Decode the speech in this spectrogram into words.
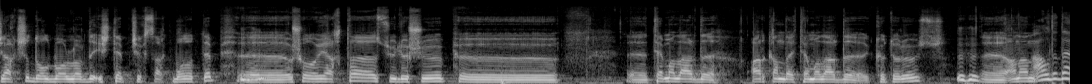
жакшы долбоорлорду иштеп чыксак болот деп э, ошол уякта сүйлөшүп э, э, темаларды ар кандай темаларды көтөрөбүз Э, анан алдыда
